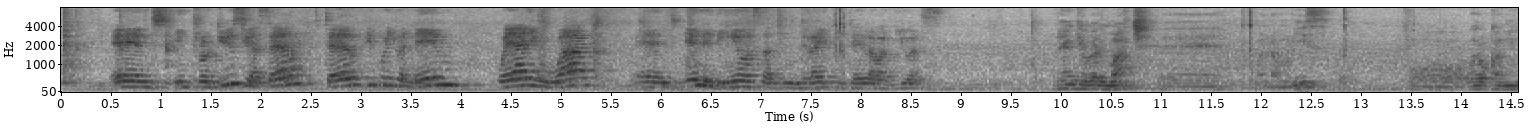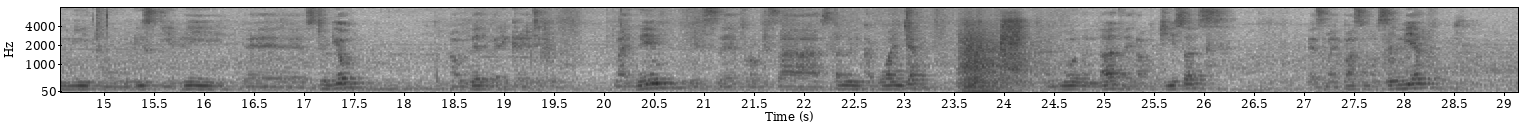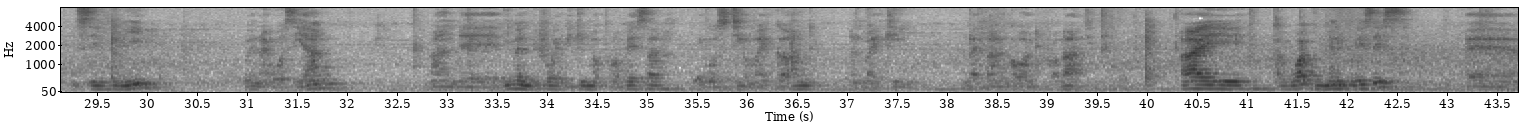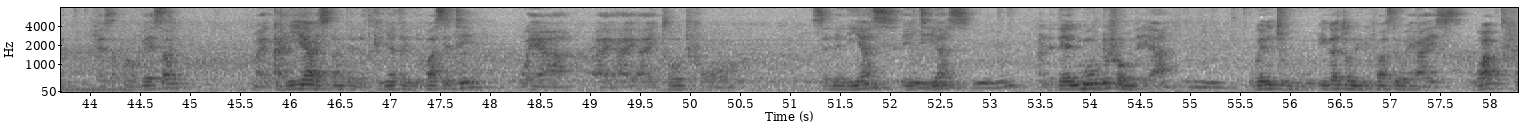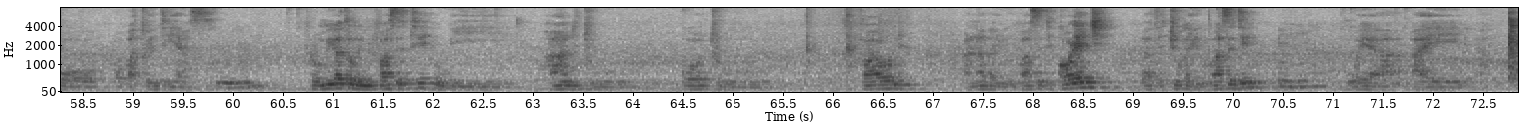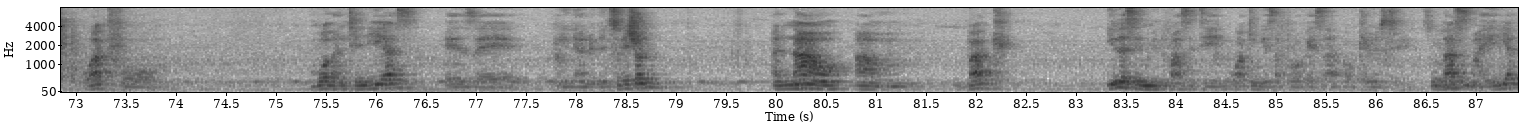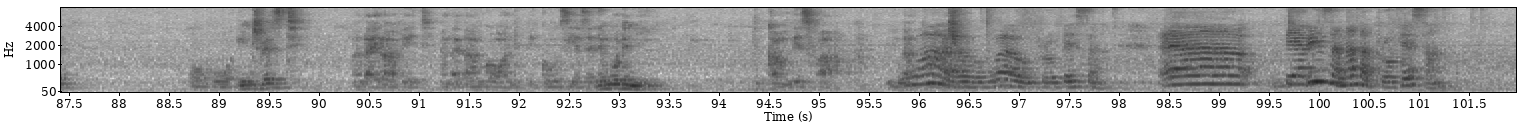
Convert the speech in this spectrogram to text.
and introduce yourself, tell people your name, where you work, and anything else that you would like to tell our viewers. Thank you very much, uh, Madam Liz, for welcoming me to this TV uh, studio. I'm very, very grateful. My name is uh, Professor Stanley Kagwanja, and more than that, I love Jesus as my personal savior. He saved me when I was young, and uh, even before I became a professor, he was still my God and my King, and I thank God for that. I have worked in many places uh, as a professor. My career I started at Kenyatta University, where I, I, I taught for seven years, 8 years, Mhm, and then moved from there, mhm, went to Egerton University, where I worked for over 20 years. mhm, From Egerton University, we had to go to found another university college, that's Chuka University, mhm. where I worked for more than 10 years as a, in the administration. And now I'm back in the same university working as a professor of chemistry. So that's Mhm. my area of interest and I love it. And I thank God because He has enabled me to come this far Wow, profession. wow, Professor. Uh, there is another professor,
